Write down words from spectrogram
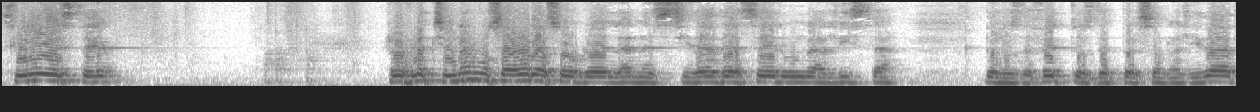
Sí, este, reflexionamos ahora sobre la necesidad de hacer una lista de los defectos de personalidad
